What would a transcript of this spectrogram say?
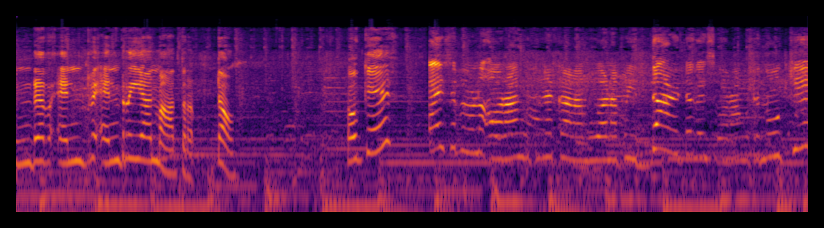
എന്റർ എൻട്രി എൻട്രി ചെയ്യാൻ മാത്രം കേട്ടോ ഓക്കെ ഗൈസ് കാണാൻ ഇതാണ് നോക്കിയേ.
